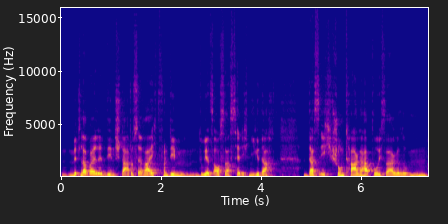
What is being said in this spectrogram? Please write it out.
mittlerweile den Status erreicht, von dem du jetzt auch sagst, hätte ich nie gedacht dass ich schon Tage habe, wo ich sage so, hm,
